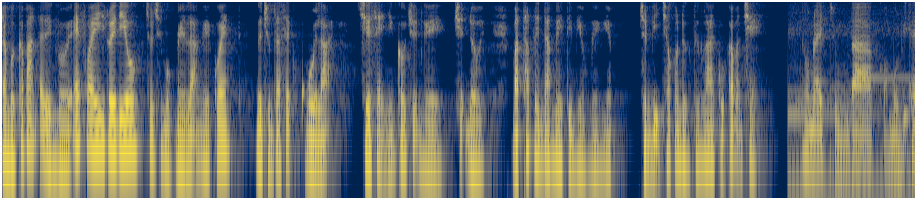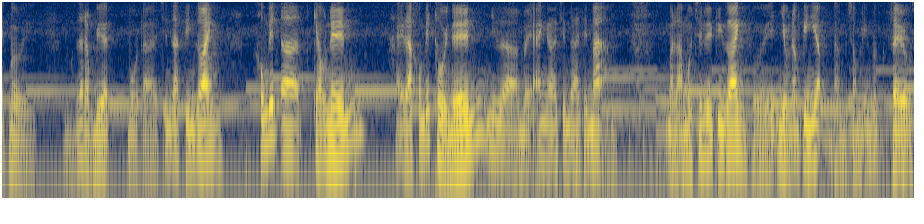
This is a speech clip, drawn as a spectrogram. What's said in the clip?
Chào mừng các bạn đã đến với FY Radio trong chuyên mục Nghề lạ nghề quen, nơi chúng ta sẽ cùng ngồi lại, chia sẻ những câu chuyện nghề, chuyện đời và thắp lên đam mê tìm hiểu nghề nghiệp, chuẩn bị cho con đường tương lai của các bạn trẻ. Hôm nay chúng ta có một vị khách mời ừ, rất đặc biệt, một uh, chuyên gia kinh doanh, không biết uh, kéo nến hay là không biết thổi nến như là mấy anh uh, chuyên gia trên mạng mà là một chuyên viên kinh doanh với nhiều năm kinh nghiệm làm trong lĩnh vực sales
